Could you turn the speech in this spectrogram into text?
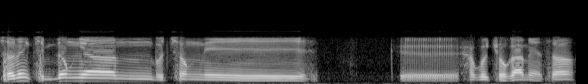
저는 김동연 부총리 그 하고 교감해서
